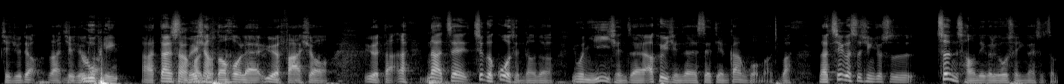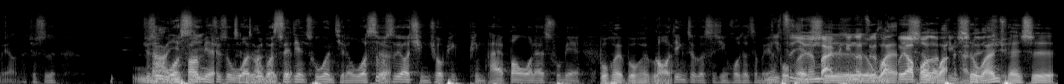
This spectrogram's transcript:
解决掉，是吧？解决掉录屏啊，但是没想到后来 越发酵越大。那那在这个过程当中，因为你以前在阿 Q 以前在四 S 店干过嘛，对吧？那这个事情就是正常的一个流程应该是怎么样的？就是就是我是方面就是我如果四 S 店出问题了，我是不是要请求品品牌帮我来出面不会不会不会搞定这个事情或者怎么样你？自己能摆平了最完不要报到是完是完品牌那里去全是，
